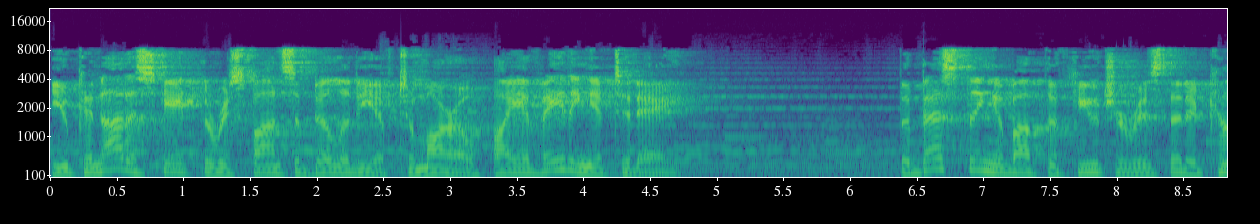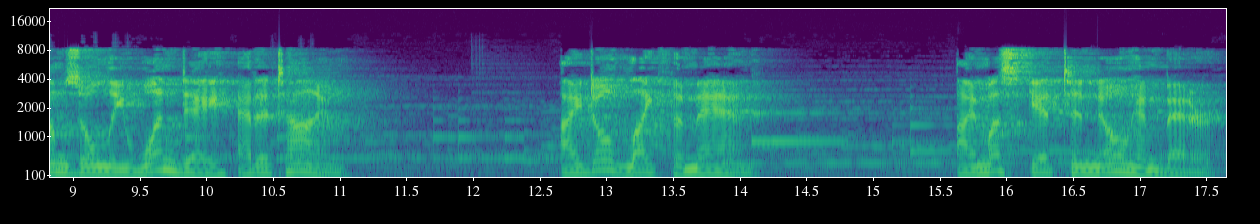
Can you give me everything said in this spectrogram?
You cannot escape the responsibility of tomorrow by evading it today. The best thing about the future is that it comes only one day at a time. I don't like the man. I must get to know him better.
